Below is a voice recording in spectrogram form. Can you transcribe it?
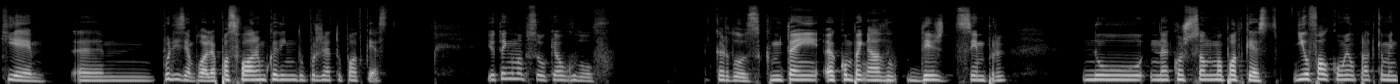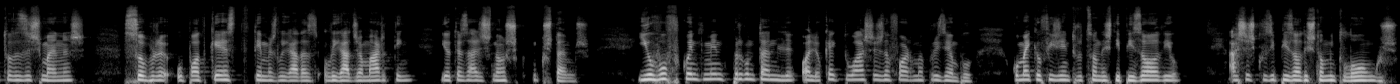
Que é, um, por exemplo, olha, posso falar um bocadinho do projeto do podcast. Eu tenho uma pessoa que é o Rodolfo Cardoso, que me tem acompanhado desde sempre no, na construção do meu podcast. E eu falo com ele praticamente todas as semanas sobre o podcast, temas ligados, ligados a marketing e outras áreas que nós gostamos. E eu vou frequentemente perguntando-lhe: olha, o que é que tu achas da forma, por exemplo, como é que eu fiz a introdução deste episódio? Achas que os episódios estão muito longos?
